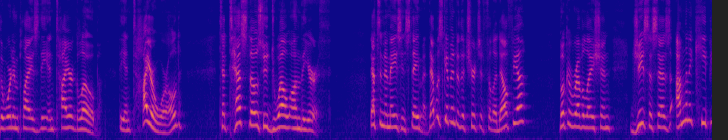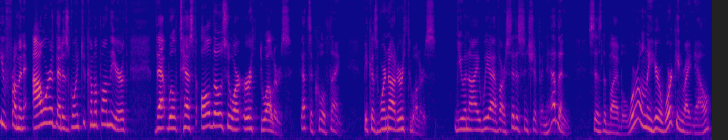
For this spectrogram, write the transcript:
the word implies the entire globe, the entire world, to test those who dwell on the earth. That's an amazing statement. That was given to the church at Philadelphia, book of Revelation. Jesus says, I'm going to keep you from an hour that is going to come upon the earth that will test all those who are earth dwellers. That's a cool thing because we're not earth dwellers. You and I, we have our citizenship in heaven, says the Bible. We're only here working right now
